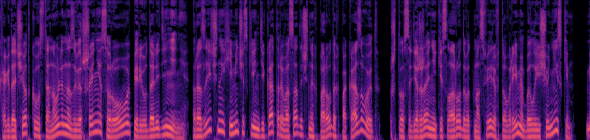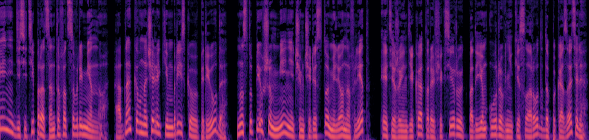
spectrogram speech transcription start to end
Когда четко установлено завершение сурового периода оледенения. Различные химические индикаторы в осадочных породах показывают, что содержание кислорода в атмосфере в то время было еще низким, менее 10% от современного. Однако в начале кембрийского периода, наступившем менее чем через 100 миллионов лет, эти же индикаторы фиксируют подъем уровня кислорода до показателя,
